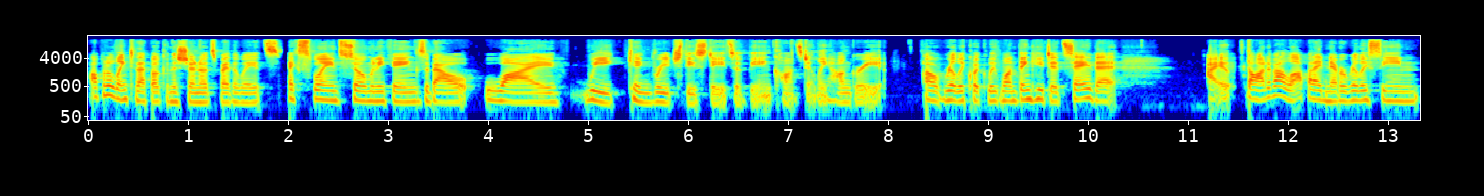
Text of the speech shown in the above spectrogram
I'll put a link to that book in the show notes, by the way. It's explains so many things about why we can reach these states of being constantly hungry. Oh, really quickly, one thing he did say that I thought about a lot, but I'd never really seen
